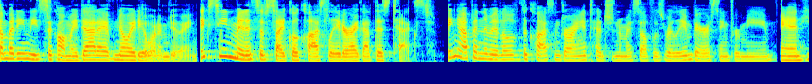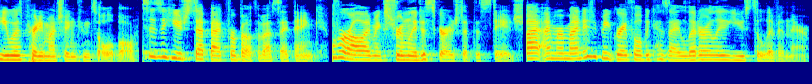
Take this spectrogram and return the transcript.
Somebody needs to call my dad. I have no idea what I'm doing. 16 minutes of cycle class later, I got this text. Being up in the middle of the class and drawing attention to myself was really embarrassing for me, and he was pretty much inconsolable. This is a huge setback for both of us, I think. Overall, I'm extremely discouraged at this stage, but I'm reminded to be grateful because I literally used to live in there.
